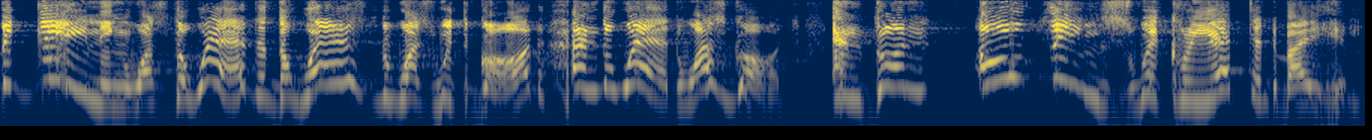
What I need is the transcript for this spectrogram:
beginning was the Word, the Word was with God, and the Word was God. And then all things were created by Him.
